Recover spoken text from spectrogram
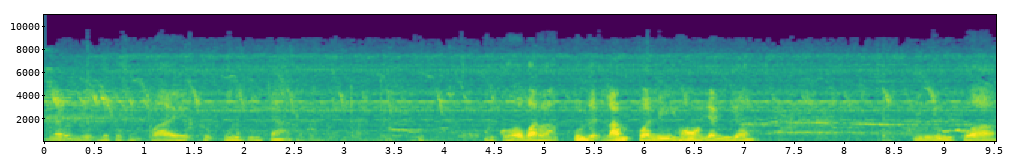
Dia kesupai tu kena kita. Ko barang yang dia. Ingin kuah.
